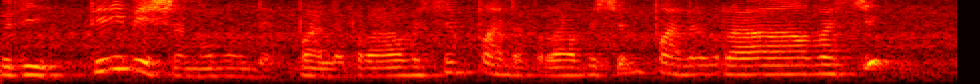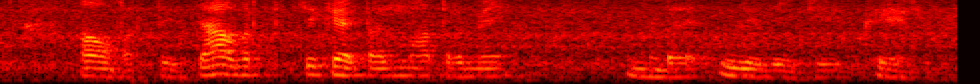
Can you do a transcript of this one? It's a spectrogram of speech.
ഒരു ഇത്തിരി വിഷമമുണ്ട്. പല പ്രാവശ്യം പല പ്രാവശ്യം പല പ്രാവശ്യം ആവർത്തിച്ച് ആവർത്തിച്ച് കേട്ടാൽ മാത്രമേ നമ്മുടെ ഉള്ളിലേക്ക് കയറുള്ളൂ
